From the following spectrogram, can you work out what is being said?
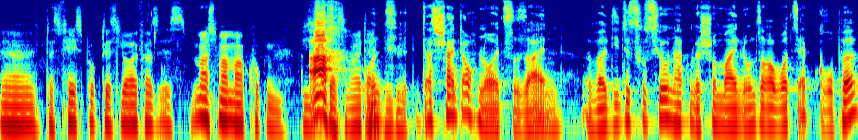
äh, das Facebook des Läufers ist, muss man mal gucken, wie sich das Ach, und weiterentwickelt. das scheint auch neu zu sein, weil die Diskussion hatten wir schon mal in unserer WhatsApp-Gruppe.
